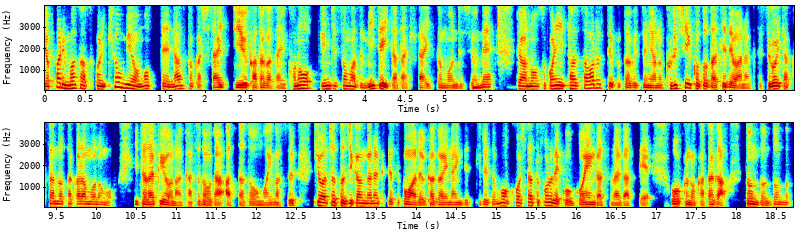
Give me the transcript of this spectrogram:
やっぱりまずはそこに興味を持って何とかしたいっていう方々にこの現実をまず見ていただきたいと思うんですよね。で、あのそこに携わるっていうことは別にあの苦しいことだけではなくて、すごいたくさんの宝物もいただくような活動があったと思います。今日はちょっと時間がなくてそこまで伺えないんですけれども、こうしたところでこうご縁がつながって、多くの方がどんどんどんどん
